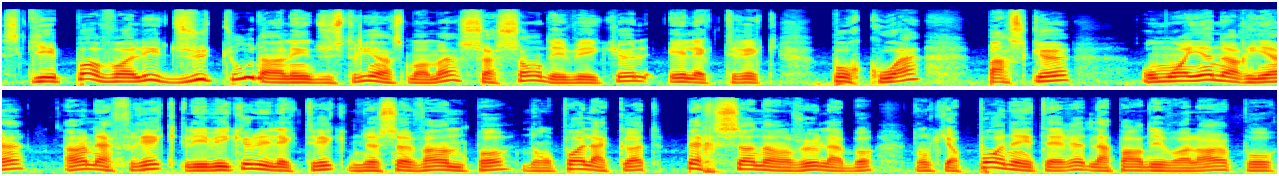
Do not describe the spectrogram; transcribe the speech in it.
ce qui n'est pas volé du tout dans l'industrie en ce moment, ce sont des véhicules électriques. Pourquoi? Parce que au Moyen-Orient, en Afrique, les véhicules électriques ne se vendent pas, n'ont pas la cote, personne n'en veut là-bas. Donc, il n'y a pas d'intérêt de la part des voleurs pour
